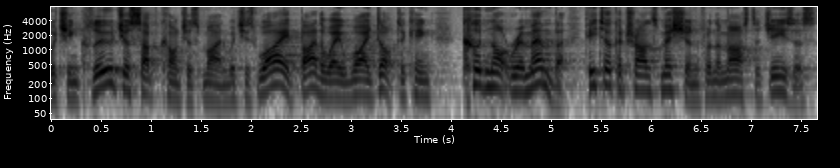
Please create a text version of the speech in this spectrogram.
which includes your subconscious mind, which is why, by the way, why Dr. King could not remember. If he took a transmission from the Master Jesus,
